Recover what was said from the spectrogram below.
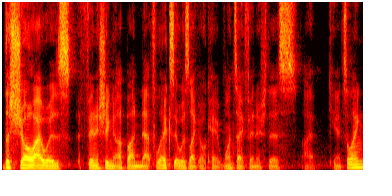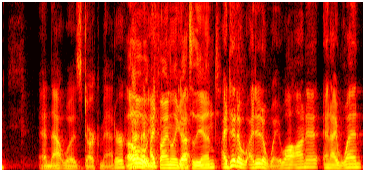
the show I was finishing up on Netflix. It was like, okay, once I finish this, I'm canceling, and that was Dark Matter. oh, I- you I- finally yeah. got to the end? I did a I did a Weiwa on it, and I went.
